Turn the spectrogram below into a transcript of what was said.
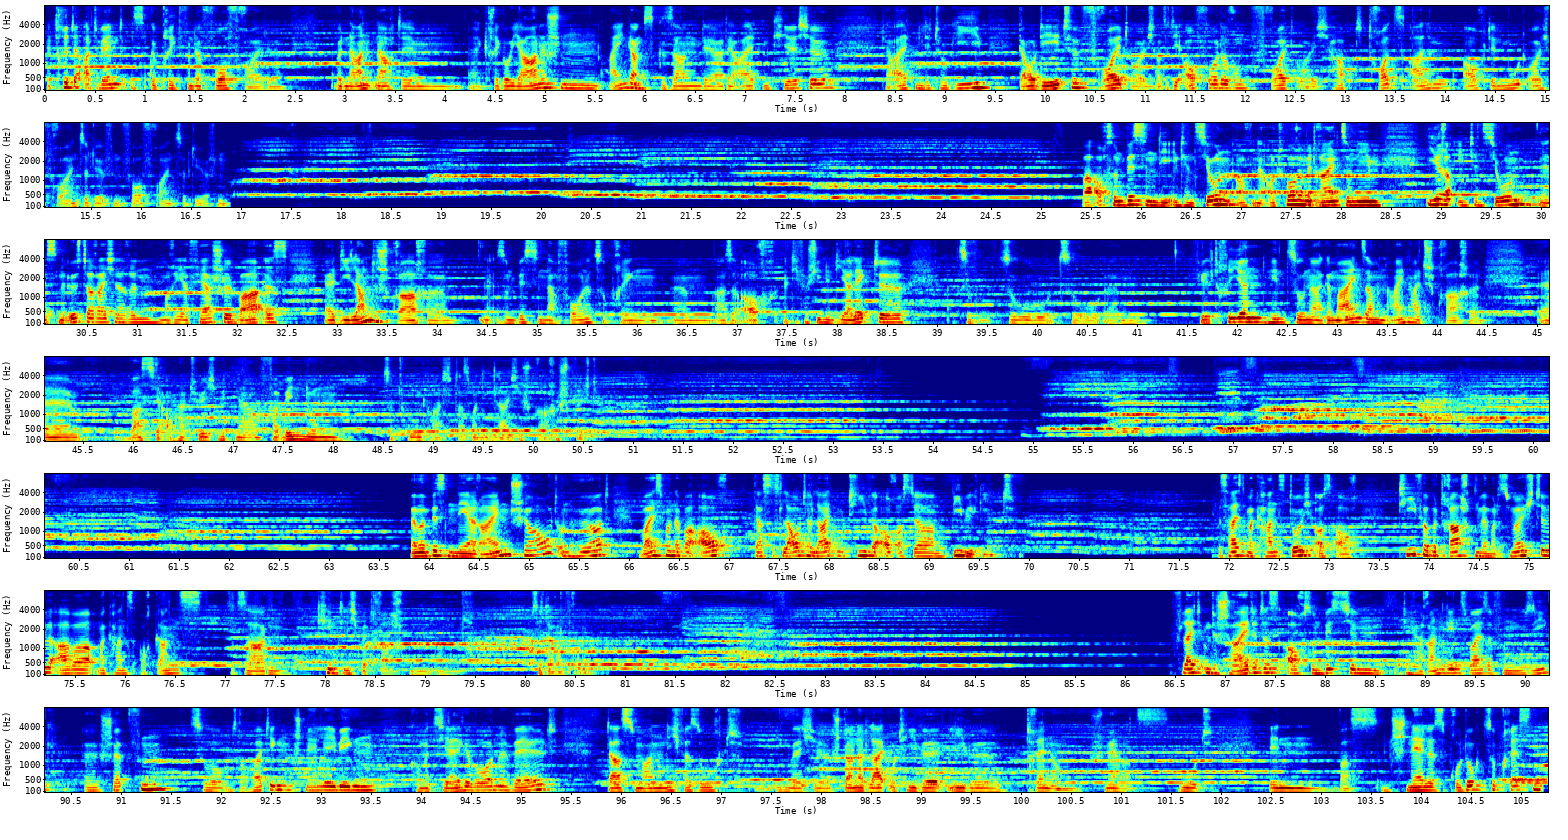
Der dritte Advent ist geprägt von der Vorfreude, benannt nach dem äh, gregorianischen Eingangsgesang der, der alten Kirche, der alten Liturgie. Gaudete, freut euch, also die Aufforderung, freut euch, habt trotz allem auch den Mut, euch freuen zu dürfen, vorfreuen zu dürfen. War auch so ein bisschen die Intention, auch eine Autorin mit reinzunehmen. Ihre Intention, ist eine Österreicherin, Maria Ferschel, war es, äh, die Landessprache äh, so ein bisschen nach vorne zu bringen. Ähm, also auch die verschiedenen Dialekte zu, zu, zu ähm, filtrieren hin zu einer gemeinsamen Einheitssprache, äh, was ja auch natürlich mit einer Verbindung zu tun hat, dass man die gleiche Sprache spricht. Wenn man ein bisschen näher reinschaut und hört, weiß man aber auch, dass es lauter Leitmotive auch aus der Bibel gibt. Das heißt, man kann es durchaus auch tiefer betrachten, wenn man das möchte, aber man kann es auch ganz sozusagen kindlich betrachten und sich daran freuen. Vielleicht unterscheidet es auch so ein bisschen die Herangehensweise von Musik äh, schöpfen zu unserer heutigen schnelllebigen, kommerziell gewordenen Welt, dass man nicht versucht, irgendwelche Standardleitmotive, Liebe, Trennung, Schmerz, Wut in was ein schnelles Produkt zu pressen.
